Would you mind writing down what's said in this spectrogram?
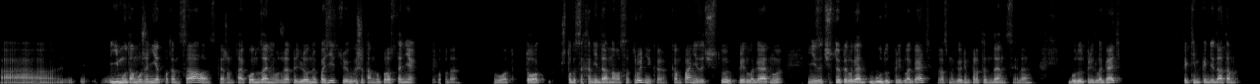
ему там уже нет потенциала, скажем так, он занял уже определенную позицию и выше там ну просто некуда, вот, то чтобы сохранить данного сотрудника, компании зачастую предлагают, ну не зачастую предлагают, будут предлагать, раз мы говорим про тенденции, да, будут предлагать таким кандидатам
